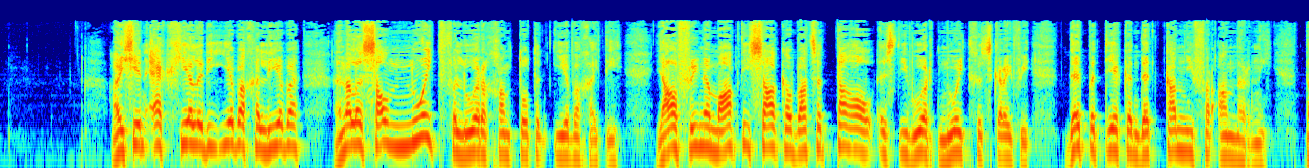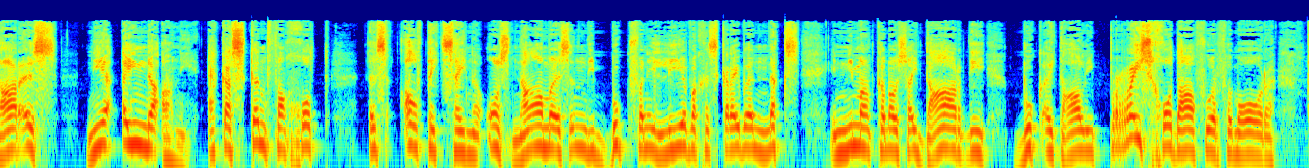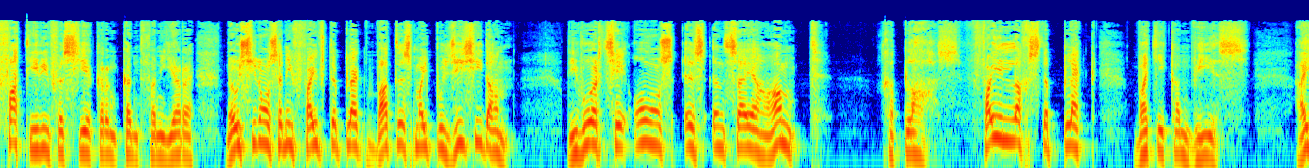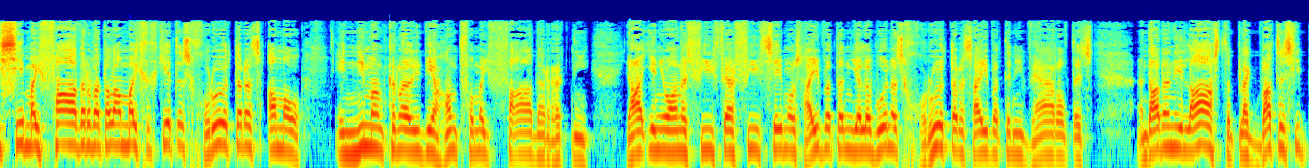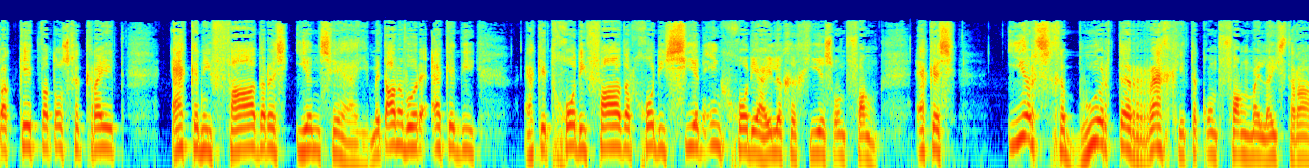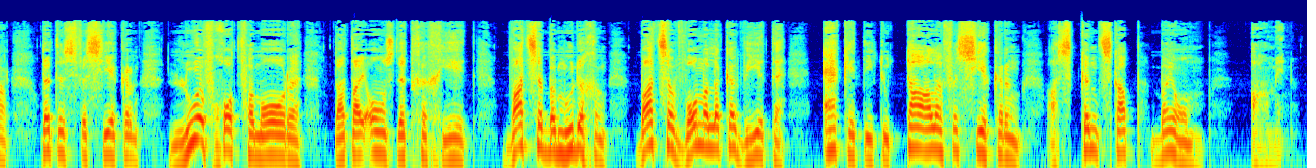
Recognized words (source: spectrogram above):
Hy sê en ek gee hulle die ewige lewe en hulle sal nooit verlore gaan tot in ewigheid nie. Ja vriende, maak die saak wat se taal is die woord nooit geskryf nie. Dit beteken dit kan nie verander nie. Daar is nie 'n einde aan nie. Ek as kind van God is altyd syne. Ons name is in die boek van die lewe geskrywe en niks en niemand kan nou sy daardie boek uithaal nie. Prys God daarvoor vanmôre. Vat hierdie versekering kind van die Here. Nou sien ons in die 5de plek, wat is my posisie dan? Die woord sê ons is in sy hand geplaas. Veiligste plek wat jy kan wees. Hy sê my Vader wat al aan my gegee het is groter as almal en niemand kan uit die hand van my Vader ruk nie. Ja 1 Johannes 4 vers 4 sê mos hy wat in julle woon is groter as hy wat in die wêreld is. En dan in die laaste plek, wat is die pakket wat ons gekry het? Ek en die Vader is een sê hy. Met ander woorde, ek het die ek het God die Vader, God die Seun en God die Heilige Gees ontvang. Ek is eersgeboorte reg het ek ontvang my luisteraar. Dit is versekering. Loof God vanmôre dat hy ons dit gegee het. Wat 'n bemoediging wat 'n wonderlike wete. Ek het die totale versekering as kindskap by hom. Amen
